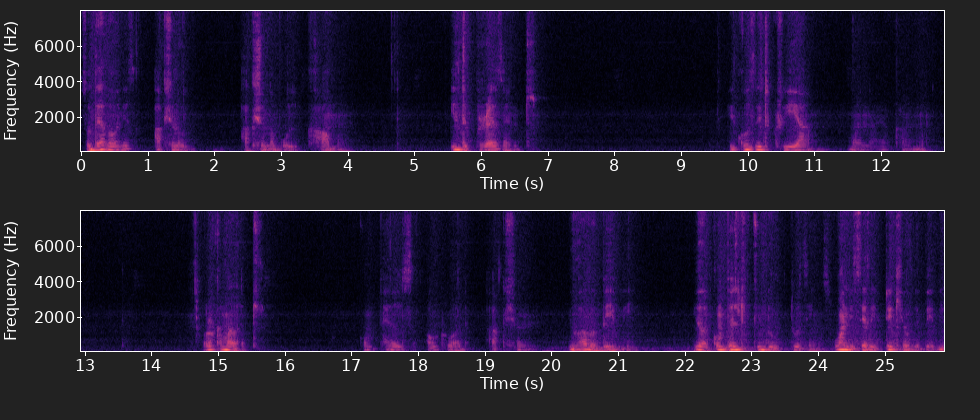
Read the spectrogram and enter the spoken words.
So the other one is actionable actionable karma in the present he calls it Kriya Manaya Karma or karma that compels outward action. You have a baby. You are compelled to do two things. One is either you take care of the baby.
